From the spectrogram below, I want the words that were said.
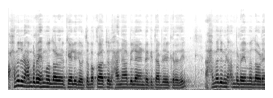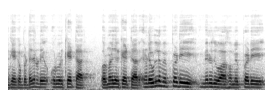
அஹமது பின் அம்பல் ரஹிமுல்லாவுடன் கேள்வி தபக்காத்துல் ஹனாபிலா என்ற கிதாபில் இருக்கிறது. அஹமது பின் அம்பல் ரஹிமுல்லாவுடன் கேட்கப்பட்டது. என்னுடைய ஒருவர் கேட்டார் ஒரு மனிதர் கேட்டார் என்னுடைய உள்ளம் எப்படி மிருதுவாகும் எப்படி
